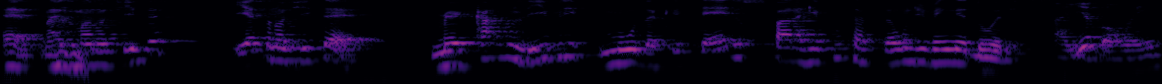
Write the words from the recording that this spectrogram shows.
É, mais uma notícia. E essa notícia é: Mercado Livre muda critérios para a reputação de vendedores. Aí é bom, hein?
